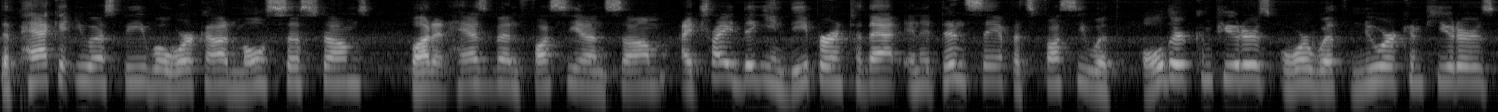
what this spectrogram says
The packet USB will work on most systems, but it has been fussy on some. I tried digging deeper into that and it didn't say if it's fussy with older computers or with newer computers.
